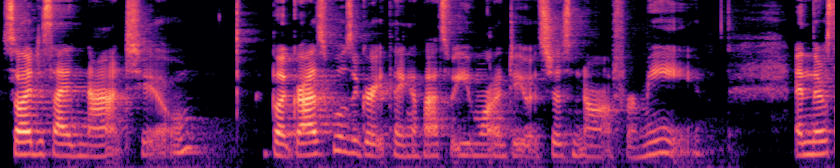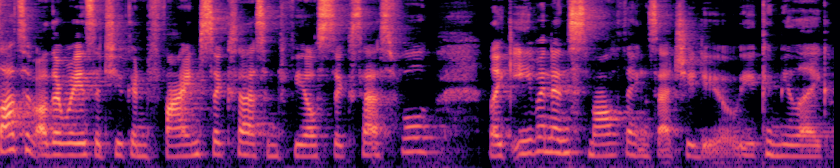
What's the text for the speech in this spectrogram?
So I decided not to. But grad school is a great thing if that's what you want to do. It's just not for me. And there's lots of other ways that you can find success and feel successful. Like even in small things that you do, you can be like,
